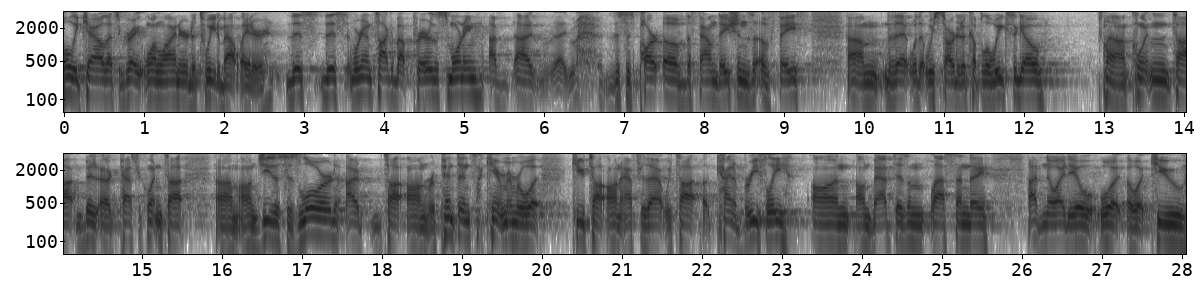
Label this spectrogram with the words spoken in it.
Holy cow, that's a great one liner to tweet about later. This, this, we're going to talk about prayer this morning. Uh, this is part of the foundations of faith um, that, that we started a couple of weeks ago. Uh, Quentin taught, uh, Pastor Quentin taught um, on Jesus is Lord. I taught on repentance. I can't remember what Q taught on after that. We taught kind of briefly on, on baptism last Sunday. I have no idea what, what Q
